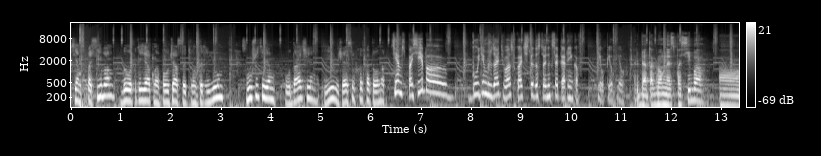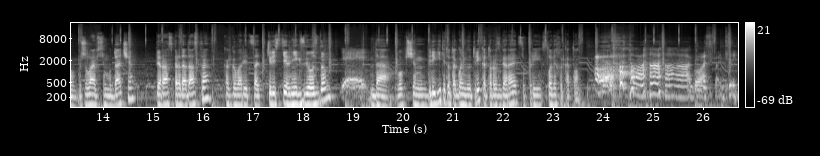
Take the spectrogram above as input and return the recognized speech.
Всем спасибо. Было приятно поучаствовать в интервью. Слушателям удачи и участия в хакатонах. Всем спасибо. Будем ждать вас в качестве достойных соперников. Пиу-пиу-пиу. Ребята, огромное спасибо. А, желаю всем удачи. Пера Спердадастра, как говорится, через тернии к звездам. Ей! Да, в общем, берегите тот огонь внутри, который разгорается при слове хакатон. Господи.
